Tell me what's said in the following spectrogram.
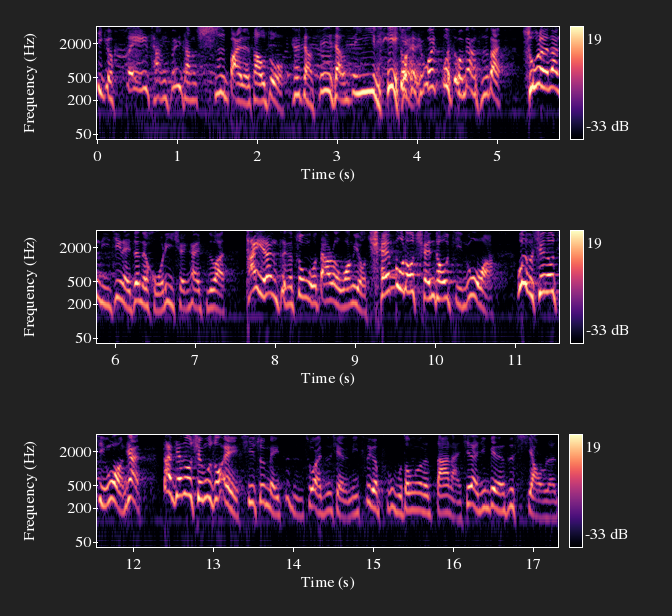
一个非常非常失败的操作，要讲非常低劣。对，为为什么这样失败？除了让李靓蕾真的火力全开之外，他也让整个中国大陆的网友全部都拳头紧握啊！为什么拳头紧握？你看，大家都全部说，哎、欸，西村美智子出来之前，你是个普普通通的渣男，现在已经变成是小人。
